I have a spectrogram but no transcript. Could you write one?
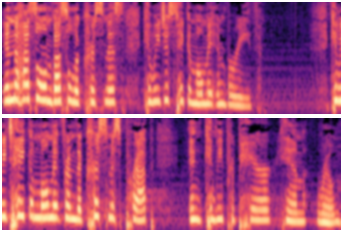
In the hustle and bustle of Christmas, can we just take a moment and breathe? Can we take a moment from the Christmas prep and can we prepare him room?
